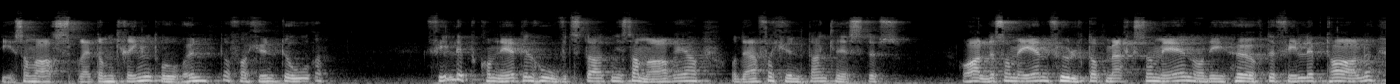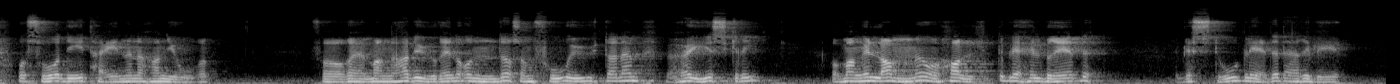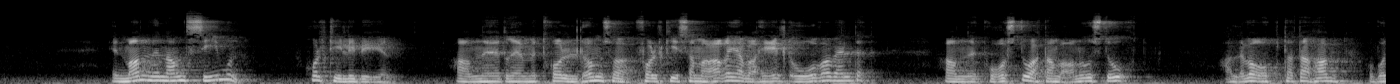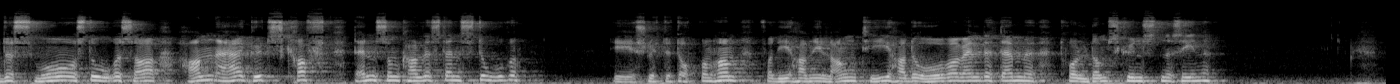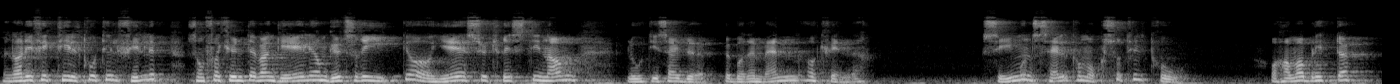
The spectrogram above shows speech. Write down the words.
De som var spredt omkring, dro rundt og forkynte ordet. Philip kom ned til hovedstaden i Samaria, og der forkynte han Kristus. Og alle som en fulgte oppmerksom med når de hørte Philip tale og så de tegnene han gjorde. For eh, mange hadde urene ånder som for ut av dem med høye skrik, og mange lamme og halte ble helbredet. Det ble stor glede der i byen. En mann ved navn Simon holdt til i byen. Han eh, drev med trolldom, så folk i Samaria var helt overveldet. Han påsto at han var noe stort. Alle var opptatt av han, og både små og store sa, Han er Guds kraft, den som kalles den store. De sluttet opp om ham fordi han i lang tid hadde overveldet dem med trolldomskunstene sine. Men da de fikk tiltro til Philip, som forkynte evangeliet om Guds rike og Jesu Kristi navn, lot de seg døpe, både menn og kvinner. Simon selv kom også til tro, og han var blitt døpt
